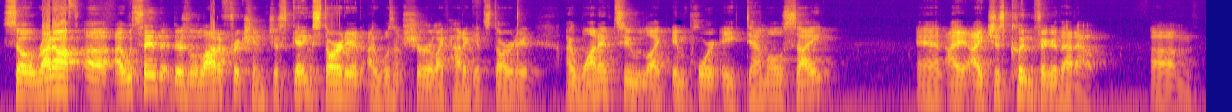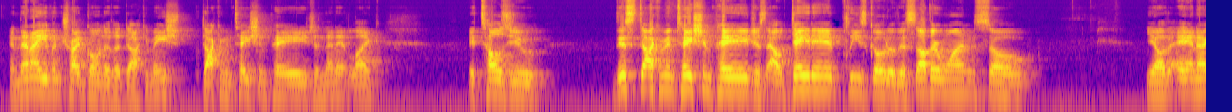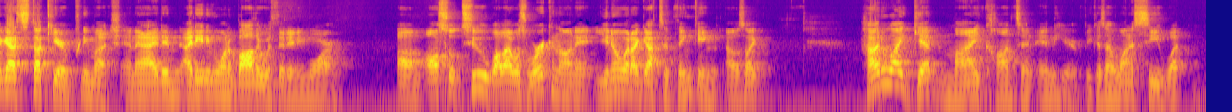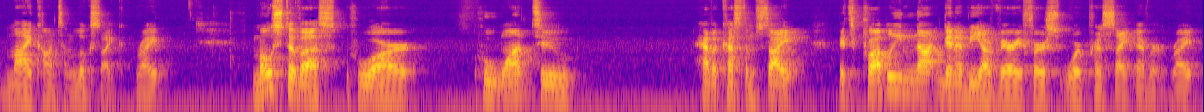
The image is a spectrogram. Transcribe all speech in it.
So right off, uh, I would say that there's a lot of friction. Just getting started, I wasn't sure like how to get started. I wanted to like import a demo site, and I, I just couldn't figure that out. Um, and then I even tried going to the documentation documentation page, and then it like it tells you this documentation page is outdated. Please go to this other one. So you know, and I got stuck here pretty much, and I didn't I didn't even want to bother with it anymore. Um, also, too, while I was working on it, you know what I got to thinking? I was like, how do I get my content in here? Because I want to see what my content looks like, right? Most of us who are who want to have a custom site, it's probably not going to be our very first WordPress site ever, right?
